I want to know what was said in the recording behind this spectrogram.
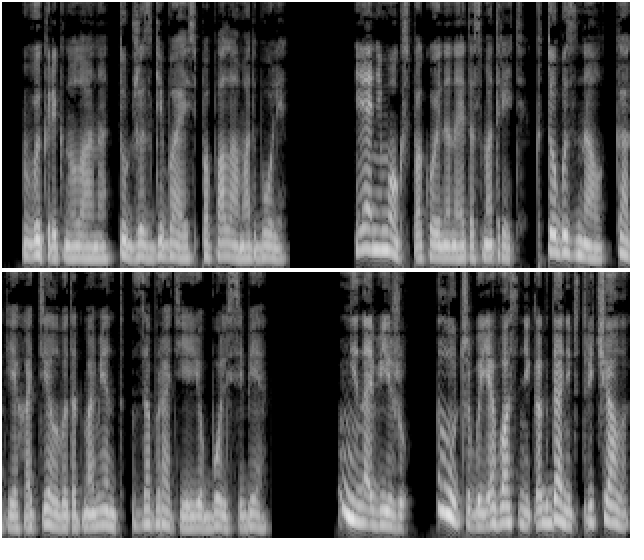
— выкрикнула она, тут же сгибаясь пополам от боли. Я не мог спокойно на это смотреть. Кто бы знал, как я хотел в этот момент забрать ее боль себе. «Ненавижу! Лучше бы я вас никогда не встречала!»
